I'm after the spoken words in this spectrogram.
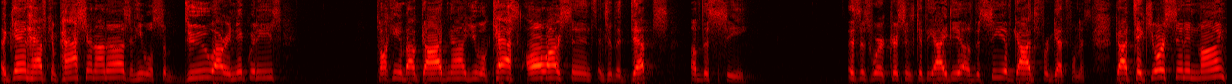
again have compassion on us, and he will subdue our iniquities. Talking about God now, you will cast all our sins into the depths of the sea. This is where Christians get the idea of the sea of God's forgetfulness. God takes your sin in mind,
